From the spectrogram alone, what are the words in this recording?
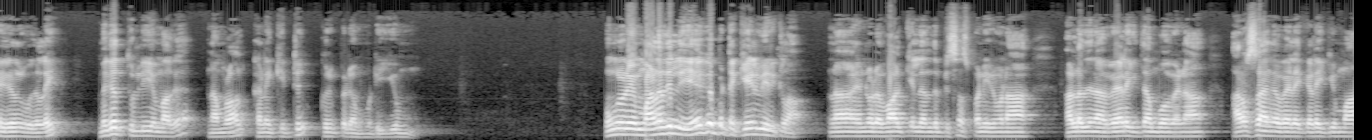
நிகழ்வுகளை மிக துல்லியமாக நம்மளால் கணக்கிட்டு குறிப்பிட முடியும். உங்களுடைய மனதில் ஏகப்பட்ட கேள்வி இருக்கலாம். நான் என்னோட வாழ்க்கையில் அந்த பிஸ்னஸ் பண்ணிடுவேனா? அல்லது நான் வேலைக்கு தான் போவேனா? அரசாங்க வேலை கிடைக்குமா?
